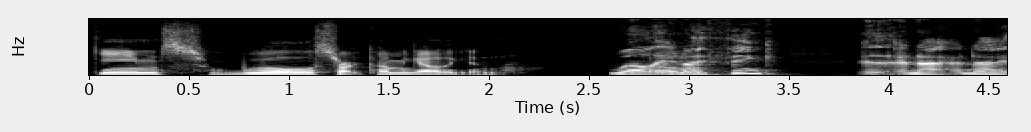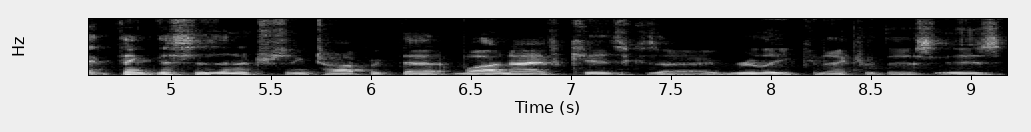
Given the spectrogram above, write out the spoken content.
games will start coming out again. Well, and Um, I think, and I and I think this is an interesting topic that. Well, and I have kids because I really connect with this. Is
